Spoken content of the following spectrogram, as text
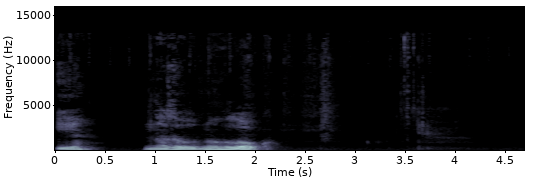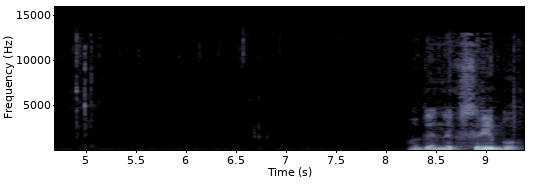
і на заводну головку. Годинник срібло.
